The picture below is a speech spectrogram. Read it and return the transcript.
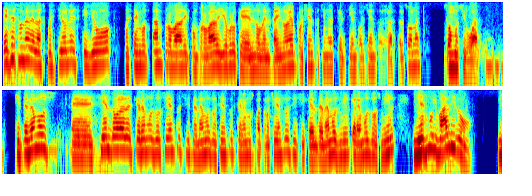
Esa es una de las cuestiones que yo pues tengo tan probada y comprobada y yo creo que el 99%, si no es que el 100% de las personas somos igual. Si tenemos eh, 100 dólares queremos 200, si tenemos 200 queremos 400 y si tenemos 1000 queremos 2000 y es muy válido. Y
